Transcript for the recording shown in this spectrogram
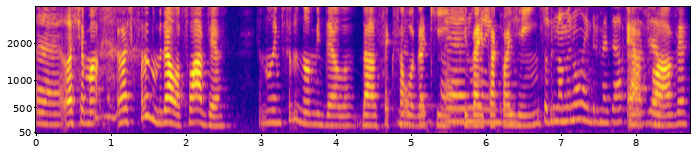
É, ela chama. Eu acho que foi o nome dela, Flávia. Eu não lembro sobre o nome dela, da sexóloga Da aqui. É, que não vai estar lembro. com a O gente. sobrenome eu não lembro, mas é a É Flávia. a Flávia.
